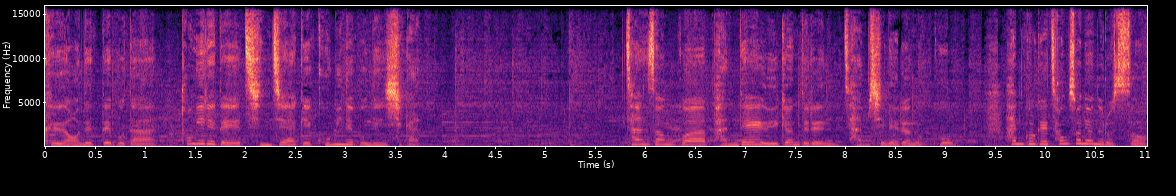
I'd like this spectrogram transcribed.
그 어느 때보다 통일에 대해 진지하게 고민해보는 시간. 찬성과 반대의 의견들은 잠시 내려놓고 한국의 청소년으로서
